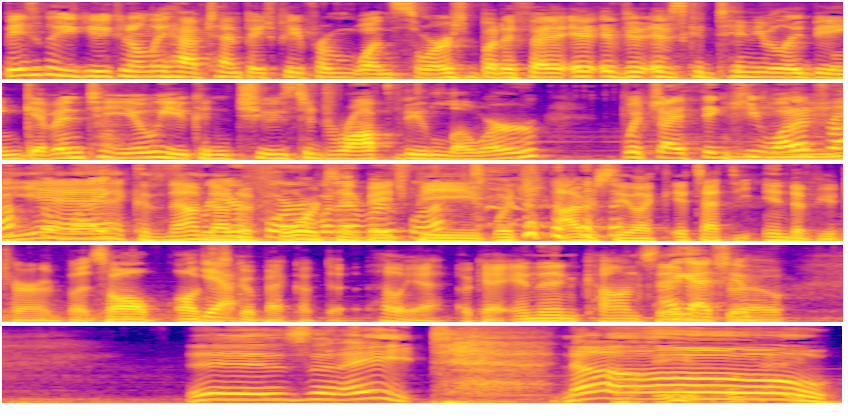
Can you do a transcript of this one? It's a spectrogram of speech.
basically, you can only have temp HP from one source, but if it, if it is continually being given to you, you can choose to drop the lower, which I think you want to drop. yeah, the, like, because now I'm down to four, four temp HP, which obviously like it's at the end of your turn. But so I'll I'll just Yeah. go back up to hell yeah. Okay, and then con saving got you. throw is an eight. No.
